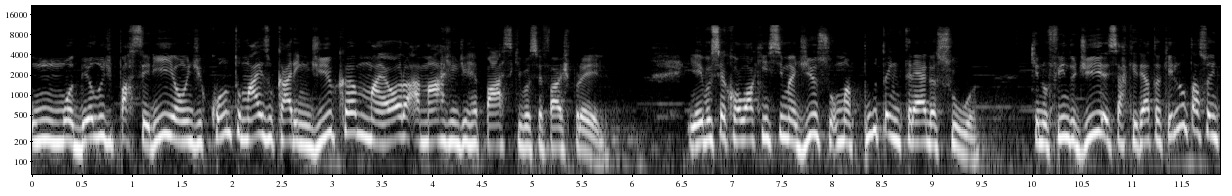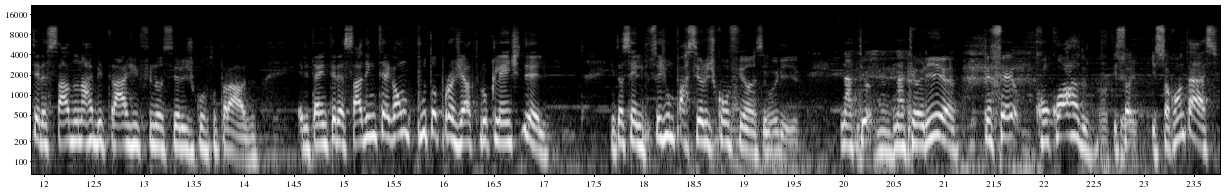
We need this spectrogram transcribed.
um modelo de parceria onde quanto mais o cara indica, maior a margem de repasse que você faz para ele. E aí você coloca em cima disso uma puta entrega sua. Que no fim do dia, esse arquiteto aqui ele não está só interessado na arbitragem financeira de curto prazo. Ele está interessado em entregar um puta projeto para o cliente dele. Então, assim, ele precisa de um parceiro de confiança. Na teoria. Na, na teoria, perfeito, concordo. Okay. Isso, isso acontece.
